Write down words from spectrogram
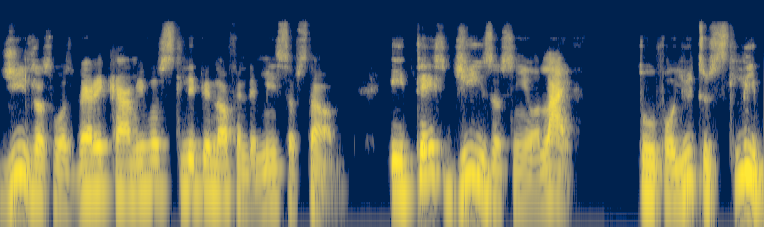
Jesus was very calm, even sleeping off in the midst of storm. It takes Jesus in your life to for you to sleep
